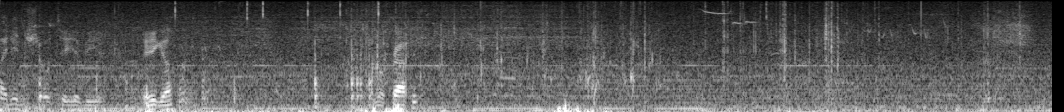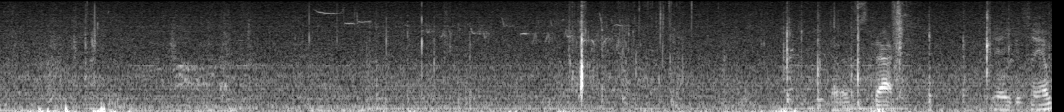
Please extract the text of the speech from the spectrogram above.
I didn't show it to you, but there you go. More crappie. Got it stacked. Yeah, you can see them.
